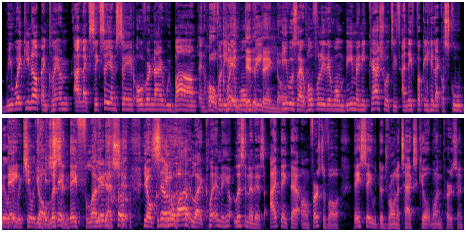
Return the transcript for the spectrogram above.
me waking up and Clinton at like 6 a.m. saying overnight we bombed and hopefully there Oh, Clinton won't be. thing. He was like, hopefully there won't be many casualties, and they fucking hit like a school building They, with children. yo, listen, shit. they flooded You that know? shit. Yo, 'cause you know why? Like Clinton, he- listen to this. I think that um, first of all, they say the drone attacks killed one person.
